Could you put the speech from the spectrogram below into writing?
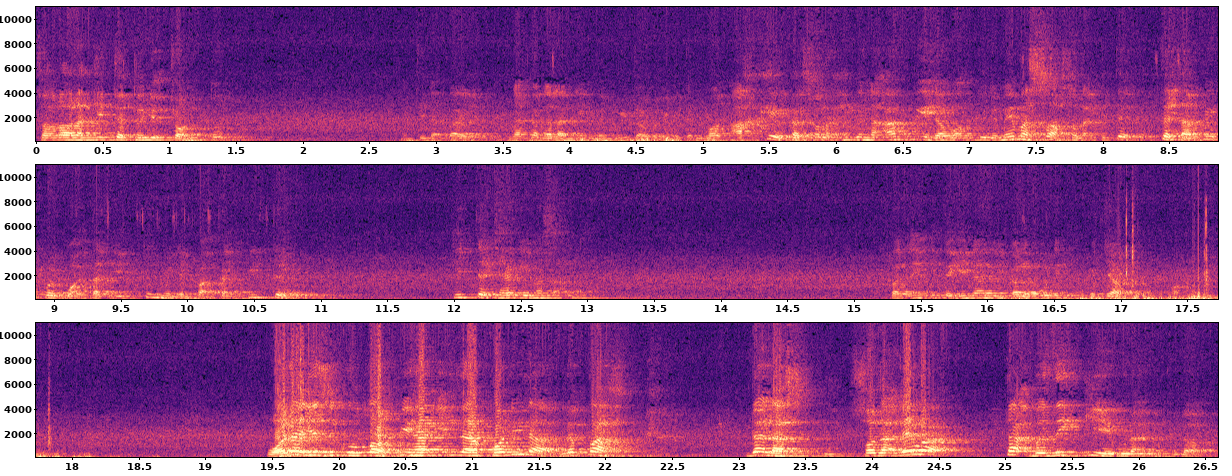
seolah-olah kita tunjuk contoh yang tidak baik. Nak dalam ni memberitahu kita mengakhirkan solat hingga nak habis dah waktu dia memang sah solat kita. Tetapi perbuatan itu menyebabkan kita kita cari masalah. Sepatutnya kita hindari kalau boleh kejam Wala yazkurullah fiha illa qalila. Lepas dahlah solat lewat, tak berzikir pula ni pula.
